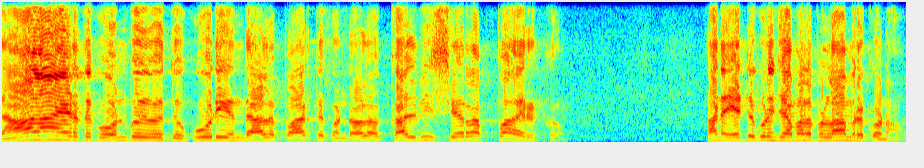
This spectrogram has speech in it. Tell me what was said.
நாலாம் இடத்துக்கு ஒன்பது பத்து கூடி இருந்தாலும் பார்த்து கொண்டாலோ கல்வி சிறப்பாக இருக்கும். ஆனால் எட்டு குடி சம்மந்தப்படாமல் இருக்கணும்.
